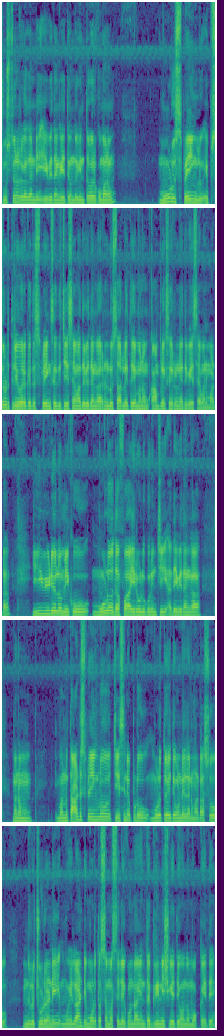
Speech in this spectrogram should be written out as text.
చూస్తున్నారు కదండి ఏ విధంగా అయితే ఉందో. ఇంతవరకు మనం మూడు స్ప్రేయింగ్లు ఎపిసోడ్ త్రీ వరకు అయితే స్ప్రేయింగ్స్ అయితే చేసాం. అదేవిధంగా రెండు సార్లు అయితే మనం కాంప్లెక్స్ ఎరువులను అయితే వేసామన్నమాట. ఈ వీడియోలో మీకు మూడో దఫా ఎరువుల గురించి అదేవిధంగా మనం మనం థర్డ్ స్ప్రేయింగ్లో చేసినప్పుడు ముడత అయితే ఉండేదన్నమాట. సో ఇందులో చూడండి ఎలాంటి ముడత సమస్య లేకుండా ఎంత గ్రీనిష్గా అయితే ఉందో మొక్క అయితే.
